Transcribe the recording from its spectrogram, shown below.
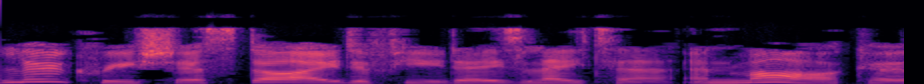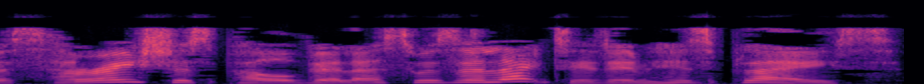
Lucretius died a few days later, and Marcus Horatius Pulvillus was elected in his place.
